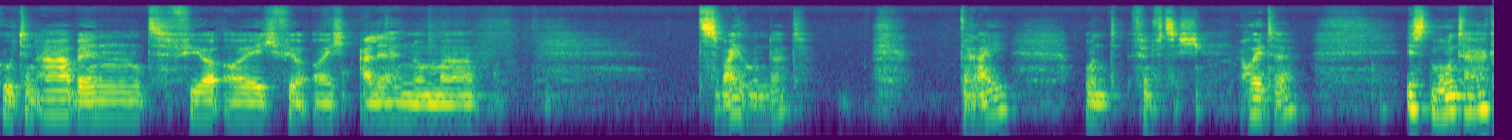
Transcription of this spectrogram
Guten Abend für euch, für euch alle Nummer 253. Heute ist Montag,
